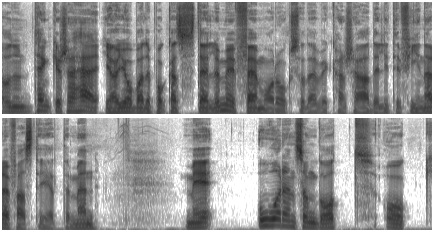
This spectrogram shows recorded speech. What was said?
om du tänker så här. Jag jobbade på Castellum i fem år också där vi kanske hade lite finare fastigheter. Men med åren som gått och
